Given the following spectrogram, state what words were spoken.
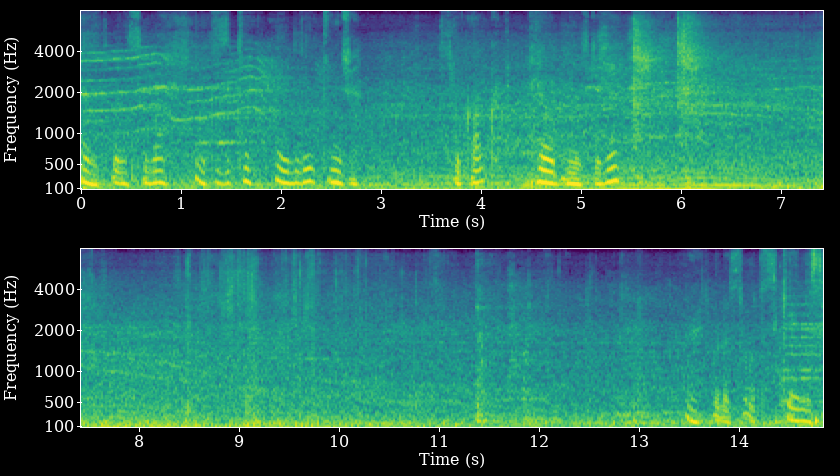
Evet burası da 32 Eylül 2. sokak gördüğünüz gibi 32 58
